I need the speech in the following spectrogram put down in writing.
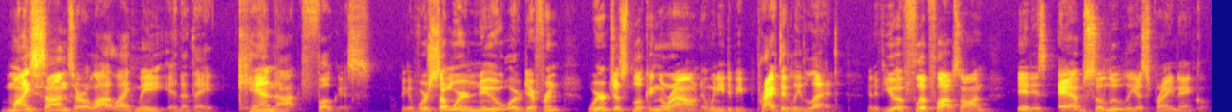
My sons are a lot like me in that they cannot focus. Like, if we're somewhere new or different, we're just looking around and we need to be practically led. And if you have flip flops on, it is absolutely a sprained ankle.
